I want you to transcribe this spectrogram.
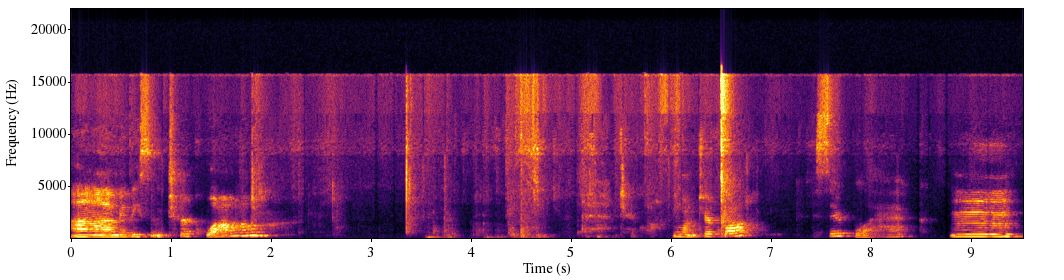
uh, maybe some turquoise. Turquoise. You want turquoise? Is there black? Mm,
